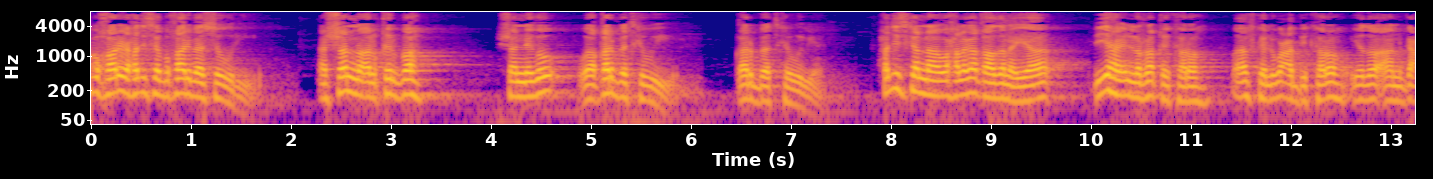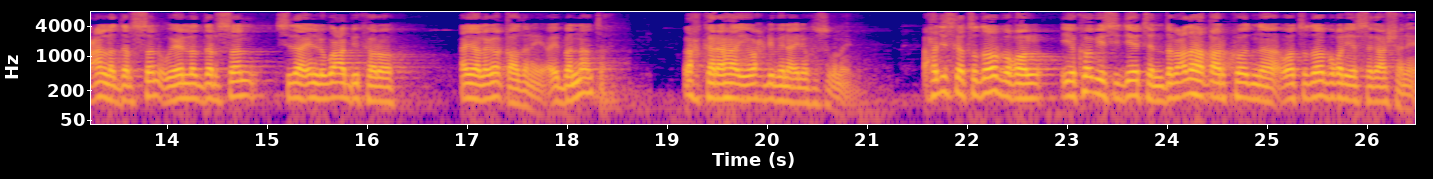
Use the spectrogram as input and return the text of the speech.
lbukhaariyu xadiiska bukhaari baa soo wariyey. Ashannu alqirba shannigu waa qarbadka weeye. Qarbadka weeye. Xadiiskanna waxaa laga qaadanayaa biyaha in la raqi karo oo afka lagu cabbi karo iyadoo aan gacan la darsan weel la darsan sidaa in lagu cabbi karo ayaa laga qaadanaya. Ay bannaan tahay. Wax karaaha iyo wax dhibina aynay ku sugnayn xadiiska toddoba boqol iyo koob iyo siddeetan dabcdaha qaarkoodna waa toddoba boqol iyo sagaashane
